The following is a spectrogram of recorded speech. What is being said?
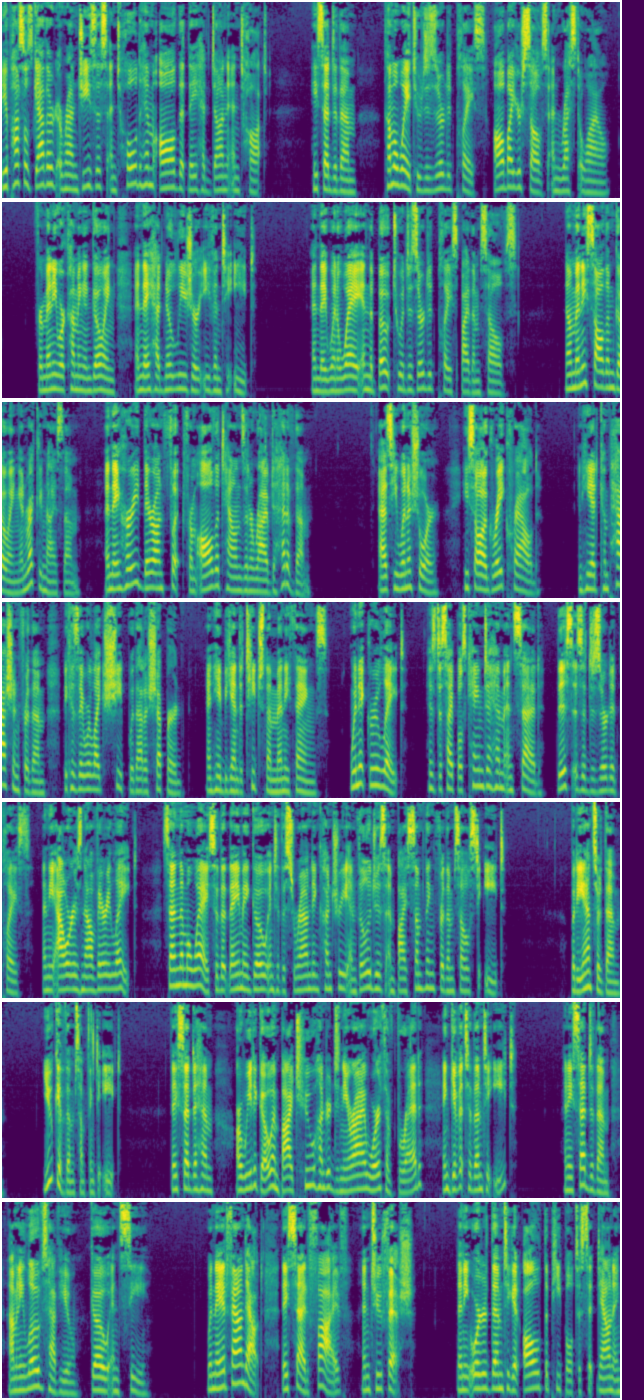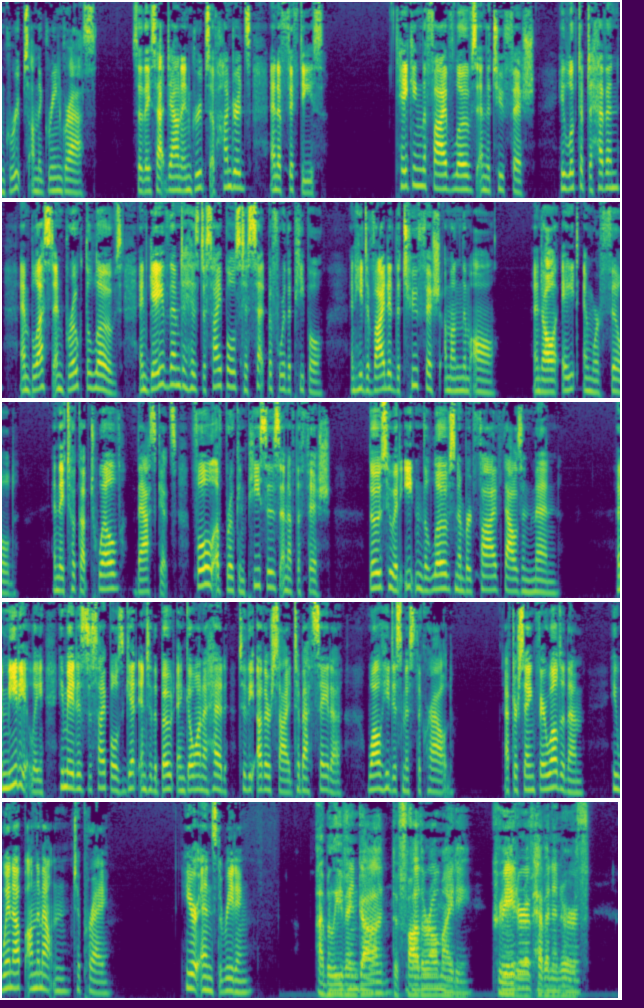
The apostles gathered around Jesus and told him all that they had done and taught. He said to them, Come away to a deserted place, all by yourselves, and rest a while. For many were coming and going, and they had no leisure even to eat. And they went away in the boat to a deserted place by themselves. Now many saw them going, and recognized them and they hurried there on foot from all the towns and arrived ahead of them. As he went ashore, he saw a great crowd, and he had compassion for them, because they were like sheep without a shepherd, and he began to teach them many things. When it grew late, his disciples came to him and said, This is a deserted place, and the hour is now very late. Send them away so that they may go into the surrounding country and villages and buy something for themselves to eat. But he answered them, You give them something to eat. They said to him, are we to go and buy two hundred denarii worth of bread and give it to them to eat? And he said to them, How many loaves have you? Go and see. When they had found out, they said, Five, and two fish. Then he ordered them to get all the people to sit down in groups on the green grass. So they sat down in groups of hundreds and of fifties. Taking the five loaves and the two fish, he looked up to heaven and blessed and broke the loaves and gave them to his disciples to set before the people and he divided the two fish among them all. And all ate and were filled. And they took up twelve baskets, full of broken pieces and of the fish. Those who had eaten the loaves numbered five thousand men. Immediately he made his disciples get into the boat and go on ahead to the other side, to Bethsaida, while he dismissed the crowd. After saying farewell to them, he went up on the mountain to pray. Here ends the reading. I believe in God, the Father Almighty creator of heaven and earth.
